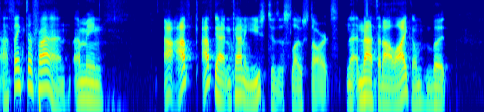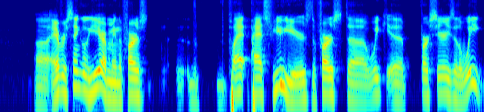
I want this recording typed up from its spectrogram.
I think they're fine. I mean, I, have I've gotten kind of used to the slow starts. Not, not that I like them, but uh, every single year, I mean, the first the past few years, the first uh, week, uh, first series of the week,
